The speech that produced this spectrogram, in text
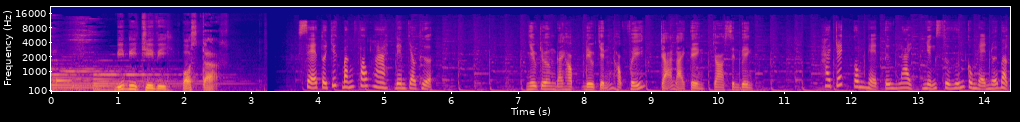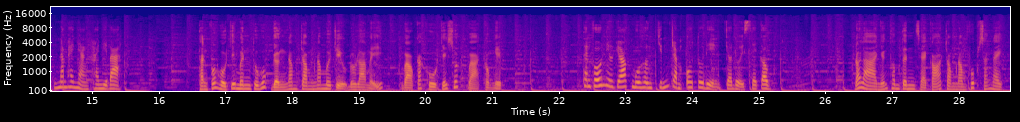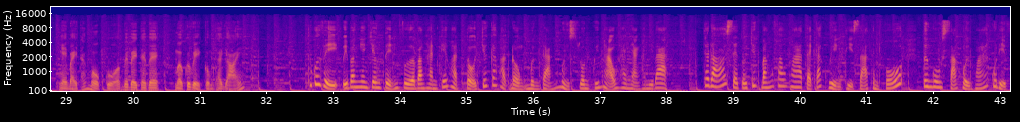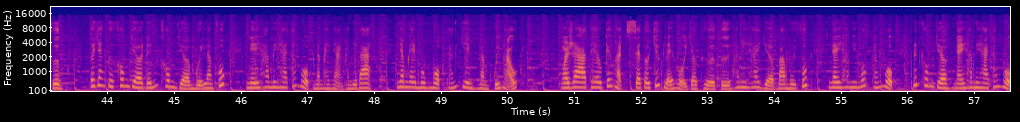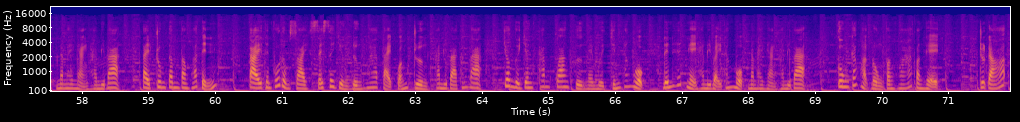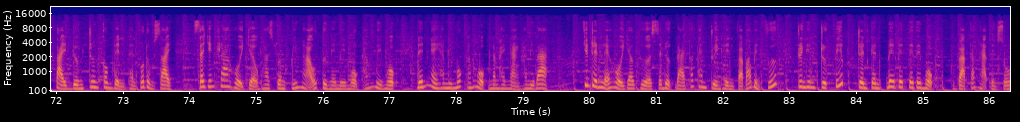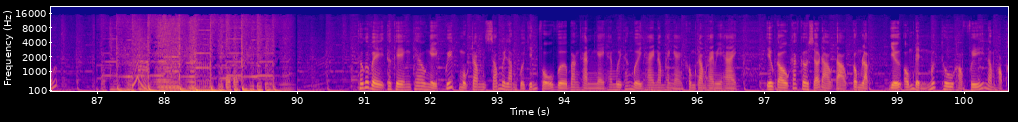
BBTV Postcard sẽ tổ chức bắn pháo hoa đêm giao thừa. Nhiều trường đại học điều chỉnh học phí, trả lại tiền cho sinh viên. Hightech công nghệ tương lai, những xu hướng công nghệ nổi bật năm 2023. Thành phố Hồ Chí Minh thu hút gần 550 triệu đô la Mỹ vào các khu chế xuất và công nghiệp. Thành phố New York mua hơn 900 ô tô điện cho đội xe công. Đó là những thông tin sẽ có trong 5 phút sáng nay, ngày 7 tháng 1 của BBTV. Mời quý vị cùng theo dõi. Thưa quý vị, Ủy ban Nhân dân tỉnh vừa ban hành kế hoạch tổ chức các hoạt động mừng đảng mừng xuân Quý Mão 2023. Theo đó, sẽ tổ chức bắn pháo hoa tại các huyện, thị xã, thành phố từ nguồn xã hội hóa của địa phương. Thời gian từ 0 giờ đến 0 giờ 15 phút ngày 22 tháng 1 năm 2023, nhằm ngày mùng 1 tháng Giêng năm Quý Mão. Ngoài ra, theo kế hoạch sẽ tổ chức lễ hội giao thừa từ 22 giờ 30 phút ngày 21 tháng 1 đến 0 giờ ngày 22 tháng 1 năm 2023 tại Trung tâm Văn hóa tỉnh. Tại thành phố Đồng Xoài sẽ xây dựng đường hoa tại quảng trường 23 tháng 3 cho người dân tham quan từ ngày 19 tháng 1 đến hết ngày 27 tháng 1 năm 2023, cùng các hoạt động văn hóa văn nghệ. Trước đó, tại đường Trương Công Định, thành phố Đồng Xoài, sẽ diễn ra hội chợ Hoa Xuân Quý Mão từ ngày 11 tháng 11 đến ngày 21 tháng 1 năm 2023. Chương trình lễ hội giao thừa sẽ được Đài Phát thanh Truyền hình và Báo Bình Phước truyền hình trực tiếp trên kênh BBTV1 và các hạ tần số. Thưa quý vị, thực hiện theo nghị quyết 165 của Chính phủ vừa ban hành ngày 20 tháng 12 năm 2022, yêu cầu các cơ sở đào tạo công lập giữ ổn định mức thu học phí năm học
